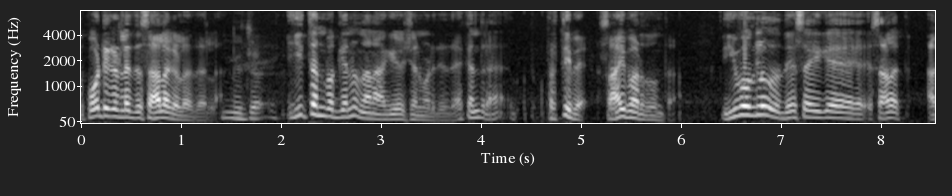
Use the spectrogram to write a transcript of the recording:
ಕೋಟಿಗಳದ್ದು ಸಾಲಗಳು ಅದೆಲ್ಲ. ನಿಜ. ಈತನ ಬಗ್ಗೆನೂ ನಾನು ಹಾಗೆ ಯೋಚನೆ ಮಾಡಿದ್ದೆ ಯಾಕಂದರೆ ಪ್ರತಿಭೆ ಸಾಯಬಾರ್ದು ಅಂತ. ಇವಾಗಲೂ ದೇಸಾಯಿಗೆ ಸಾಲ ಆ-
